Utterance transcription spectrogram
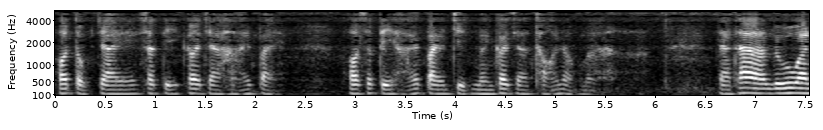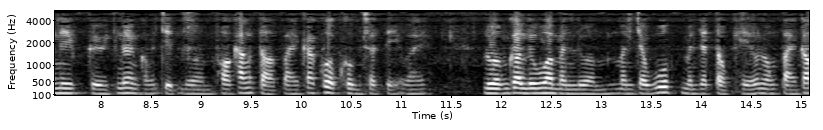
พอตกใจสติก็จะหายไป พอสติหายไปจิตมันก็จะถอนออกมา แต่ถ้ารู้ว่านี่คือเรื่องของจิตรวม พอครั้งต่อไปก็ควบคุมสติไว้ รวมก็รู้ว่ามันรวม มันจะวุบมันจะตกเหวลงไป ก็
